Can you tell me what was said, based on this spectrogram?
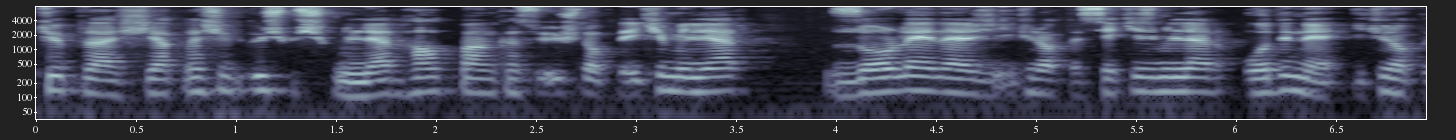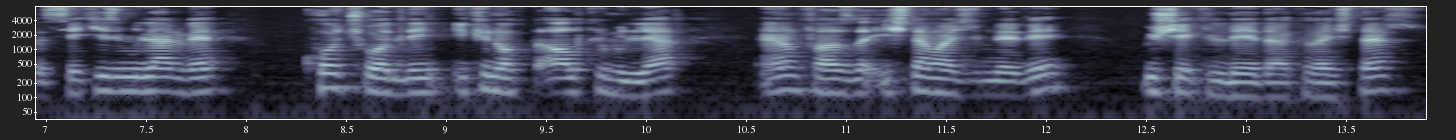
Tüpraş yaklaşık 3.5 milyar, Halk Bankası 3.2 milyar, Zorlu Enerji 2.8 milyar, Odine 2.8 milyar ve Koç Holding 2.6 milyar en fazla işlem hacimleri bu şekildeydi arkadaşlar.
